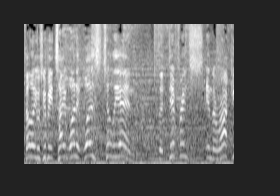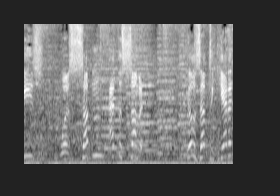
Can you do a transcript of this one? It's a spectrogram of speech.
Felt like it was going to be a tight one. It was till the end. The difference in the Rockies was Sutton at the summit. Goes up to get it.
